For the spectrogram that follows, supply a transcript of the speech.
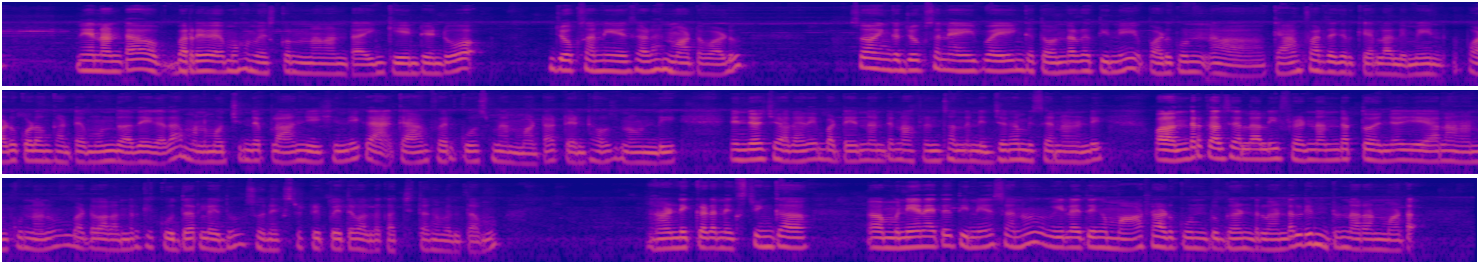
నేనంట బర్రె మొహం వేసుకుని ఉన్నానంట ఇంకేంటేంటో జోక్స్ అన్నీ వేసాడనమాట వాడు. సో ఇంకా జోక్స్ అన్నీ అయిపోయి ఇంకా తొందరగా తిని పడుకు క్యాంప్ ఫైర్ దగ్గరికి వెళ్ళాలి మెయిన్ పడుకోవడం కంటే ముందు అదే కదా మనం వచ్చిందే ప్లాన్ చేసింది క్యాంప్ ఫైర్ కోసమే అనమాట టెంట్ హౌస్లో ఉండి ఎంజాయ్ చేయాలని. బట్ ఏంటంటే నా ఫ్రెండ్స్ అందరు నిజంగా మిస్ అయినానండి వాళ్ళందరూ కలిసి వెళ్ళాలి ఫ్రెండ్ అందరితో ఎంజాయ్ చేయాలని అనుకున్నాను. బట్ వాళ్ళందరికీ కుదరలేదు. సో నెక్స్ట్ ట్రిప్ అయితే వాళ్ళకి ఖచ్చితంగా వెళ్తాము. అండ్ ఇక్కడ నెక్స్ట్ ఇంకా నేనైతే తినేసాను. వీళ్ళైతే ఇంకా మాట్లాడుకుంటూ గంటలు గంటలు తింటున్నారనమాట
